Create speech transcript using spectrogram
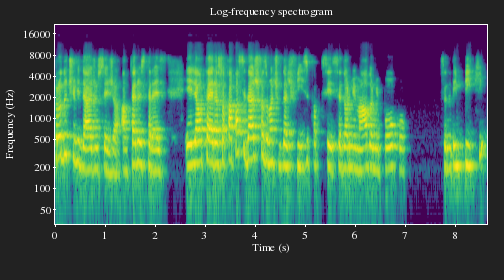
produtividade, ou seja, altera o estresse, ele altera a sua capacidade de fazer uma atividade física, porque se você dorme mal, dorme pouco, você não tem pique.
